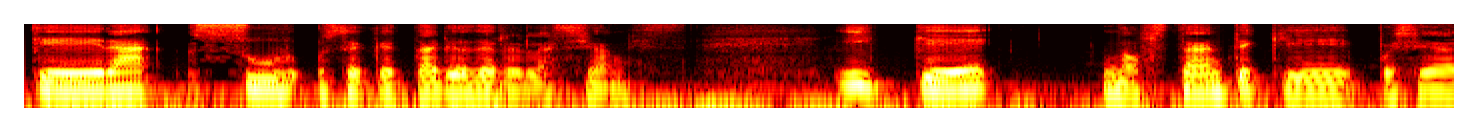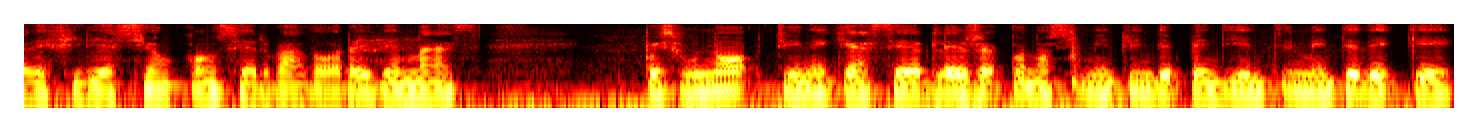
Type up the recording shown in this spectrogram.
que era su secretario de Relaciones, y que, no obstante que pues era de filiación conservadora y demás, pues uno tiene que hacerle reconocimiento independientemente de que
